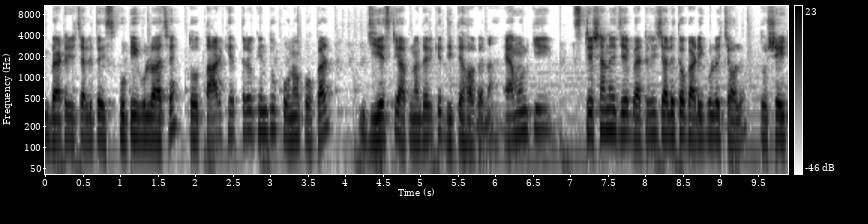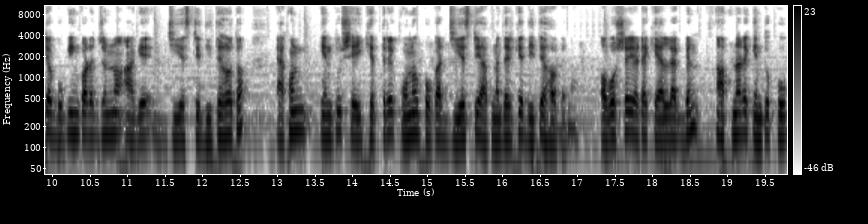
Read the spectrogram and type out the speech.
ব্যাটারি চালিত স্কুটিগুলো আছে, তো তার ক্ষেত্রেও কিন্তু কোনো প্রকার জিএসটি আপনাদেরকে দিতে হবে না। এমনকি স্টেশনে যে ব্যাটারি চালিত গাড়িগুলো চলে, তো সেইটা বুকিং করার জন্য আগে জিএসটি দিতে হতো। এখন কিন্তু সেই ক্ষেত্রে কোনো প্রকার জিএসটি আপনাদেরকে দিতে হবে না। অবশ্যই এটা খেয়াল রাখবেন, আপনারা কিন্তু খুব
